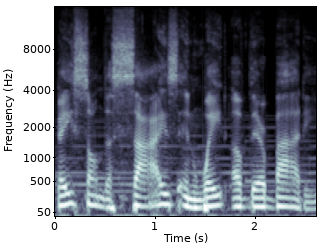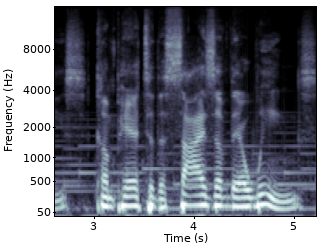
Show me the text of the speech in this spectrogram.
based on the size and weight of their bodies compared to the size of their wings?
